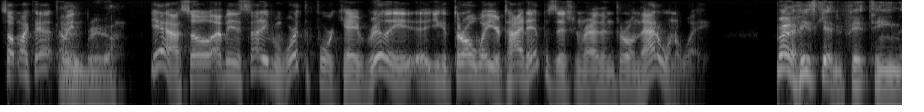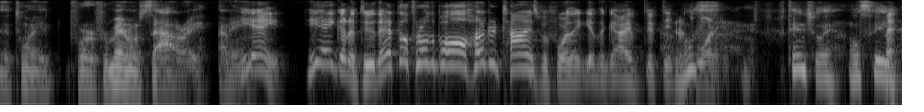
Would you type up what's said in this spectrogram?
something like that. I mean, brutal. Yeah, so I mean, it's not even worth the 4K. Really, uh, you could throw away your tight end position rather than throwing that one away. But if he's getting 15 to 20 for for minimum salary, I mean, he ain't. He ain't gonna do that. They'll throw the ball hundred times before they give the guy 15 or 20. Potentially, we'll see. Ma-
